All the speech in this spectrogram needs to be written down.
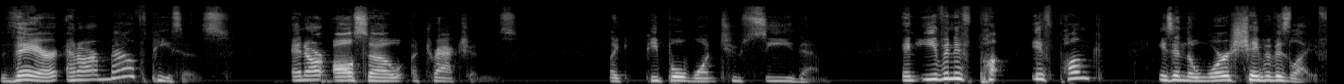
there and are mouthpieces and are also attractions. Like people want to see them. And even if if Punk is in the worst shape of his life,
